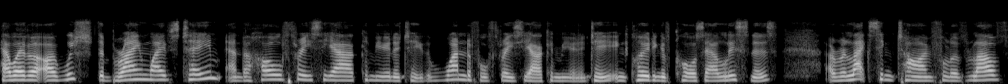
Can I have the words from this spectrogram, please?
However, I wish the Brainwaves team and the whole 3CR community, the wonderful 3CR community, including, of course, our listeners, a relaxing time full of love,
